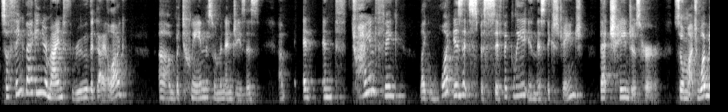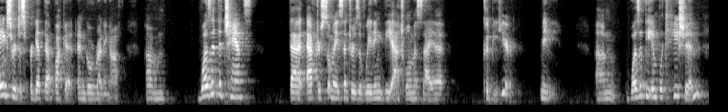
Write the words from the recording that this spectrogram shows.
So think back in your mind through the dialogue um, between this woman and Jesus, um, and and th- try and think like what is it specifically in this exchange that changes her so much? What makes her just forget that bucket and go running off? Um, was it the chance that after so many centuries of waiting, the actual Messiah could be here? Maybe. Um, was it the implication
